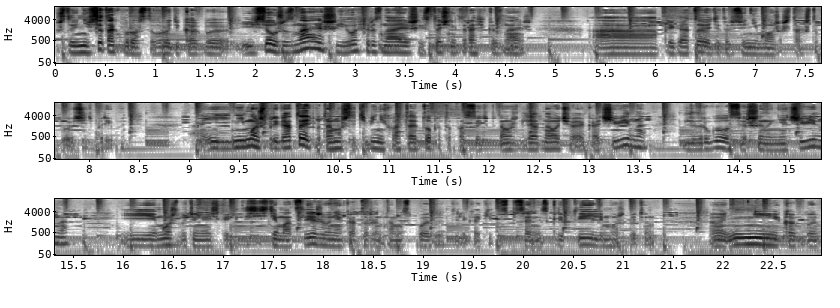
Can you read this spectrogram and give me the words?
что не все так просто. Вроде как бы и все уже знаешь, и офер знаешь, и источник трафика знаешь. А приготовить это все не можешь так, чтобы получить прибыль. А И не можешь приготовить, потому что тебе не хватает опыта, по сути. Потому что для одного человека очевидно, для другого совершенно не очевидно. И, может быть, у него есть какие-то системы отслеживания, которые он там использует, или какие-то специальные скрипты, или, может быть, он э, не, как бы,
